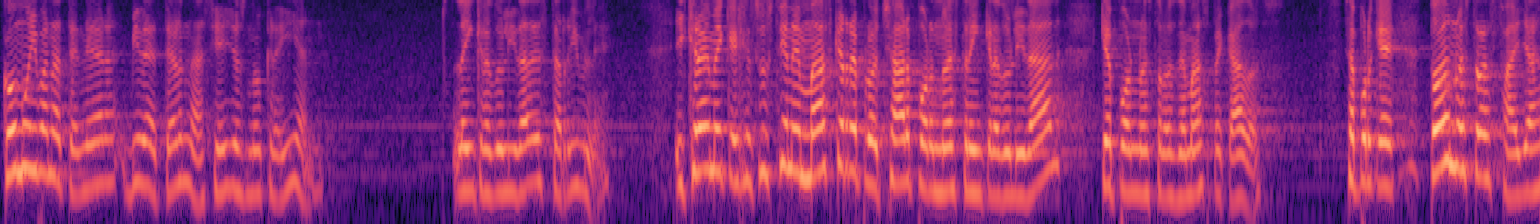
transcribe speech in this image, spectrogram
¿Cómo iban a tener vida eterna si ellos no creían? La incredulidad es terrible. Y créeme que Jesús tiene más que reprochar por nuestra incredulidad que por nuestros demás pecados. O sea, porque todas nuestras fallas,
